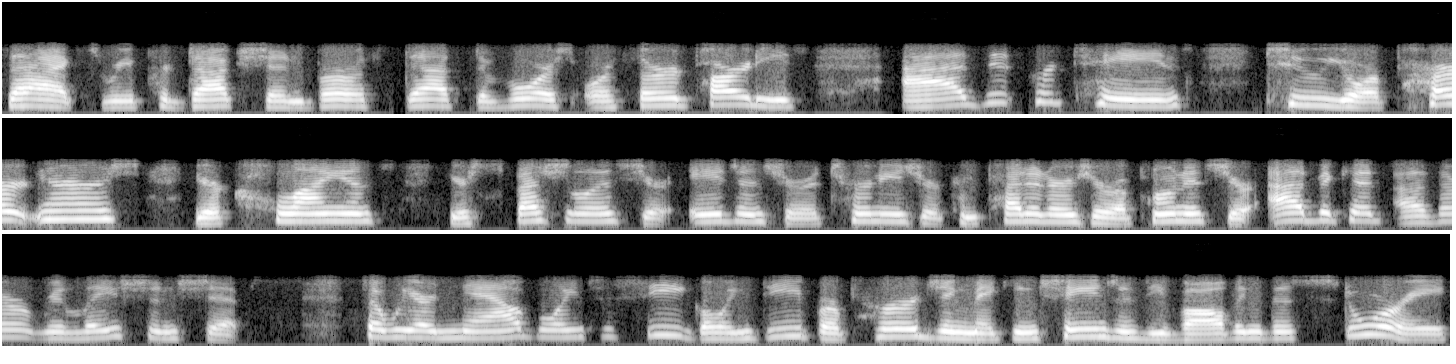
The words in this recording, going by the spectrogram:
sex, reproduction, birth, death, divorce, or third parties as it pertains to your partners, your clients, your specialists, your agents, your attorneys, your competitors, your opponents, your advocates, other relationships. So we are now going to see going deeper, purging, making changes, evolving this story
